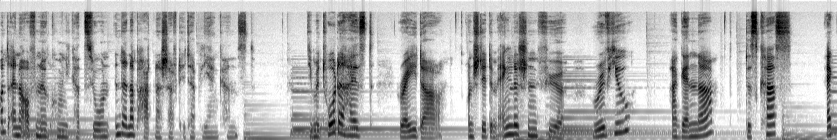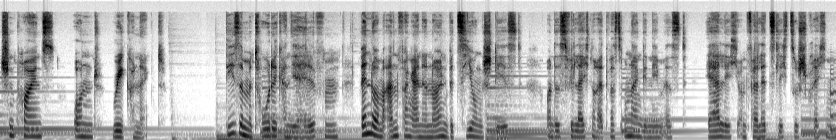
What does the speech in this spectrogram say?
und eine offene Kommunikation in deiner Partnerschaft etablieren kannst. Die Methode heißt Radar und steht im Englischen für Review, Agenda, Discuss, Action Points und Reconnect. Diese Methode kann dir helfen, wenn du am Anfang einer neuen Beziehung stehst und es vielleicht noch etwas unangenehm ist, ehrlich und verletzlich zu sprechen.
